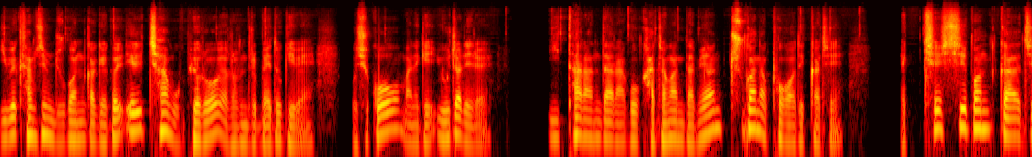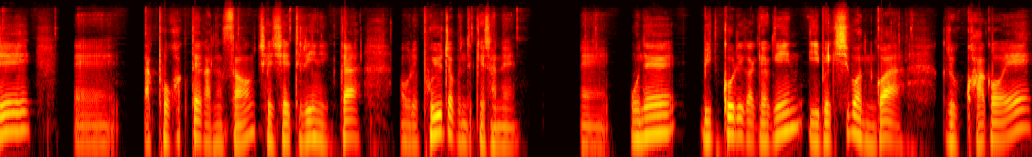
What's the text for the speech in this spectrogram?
236원 가격을 1차 목표로 여러분들 매도 기회 보시고 만약에 이 자리를 이탈한다라고 가정한다면 추가 낙폭 어디까지 170원까지 네, 낙폭 확대 가능성 제시해 드리니까 우리 보유자분들께서는 네, 오늘 밑꼬리 가격인 210원과 그리고 과거에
